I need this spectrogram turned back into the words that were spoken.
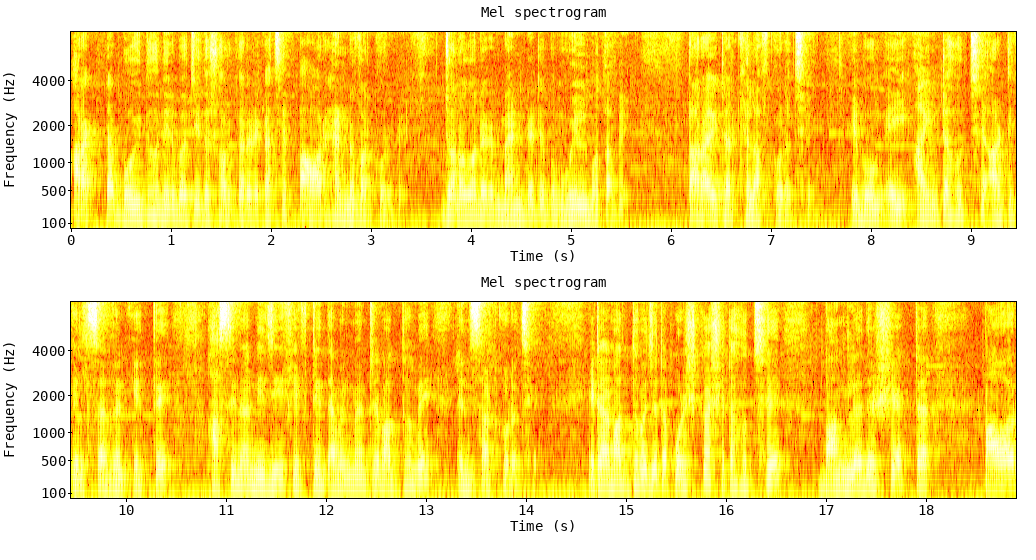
আর একটা বৈধ নির্বাচিত সরকারের কাছে পাওয়ার হ্যান্ডওভার করবে। জনগণের ম্যান্ডেট এবং উইল মোতাবেক তারা এটার খেলাফ করেছে। এবং এই আইনটা হচ্ছে আর্টিকেল সেভেন এতে হাসিনা নিজেই ফিফটিন্থ অ্যামেন্ডমেন্টের মাধ্যমে ইনসার্ট করেছে। এটার মাধ্যমে যেটা পরিষ্কার সেটা হচ্ছে বাংলাদেশে একটা পাওয়ার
